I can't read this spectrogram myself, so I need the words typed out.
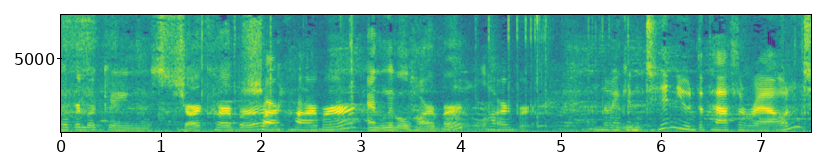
Overlooking Shark Harbor Shark Harbor, and Little Harbor. Little Harbor. And then we continued the path around.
